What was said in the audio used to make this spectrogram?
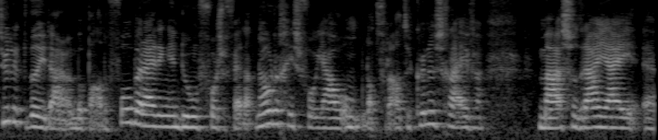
tuurlijk wil je daar een bepaalde voorbereiding in doen, voor zover dat nodig is voor jou om dat verhaal te kunnen schrijven. Maar zodra jij, uh,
